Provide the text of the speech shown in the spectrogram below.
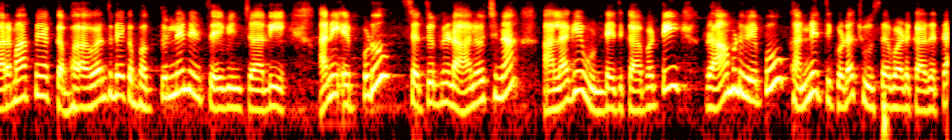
పరమాత్మ యొక్క భగవంతుడి యొక్క భక్తుల్నే నేను సేవించాలి అని ఎప్పుడూ శత్రుఘ్నుడి ఆలోచన అలాగే ఉండేది కాబట్టి రాముడి వైపు కన్నెత్తి కూడా చూసేవాడు కాదట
